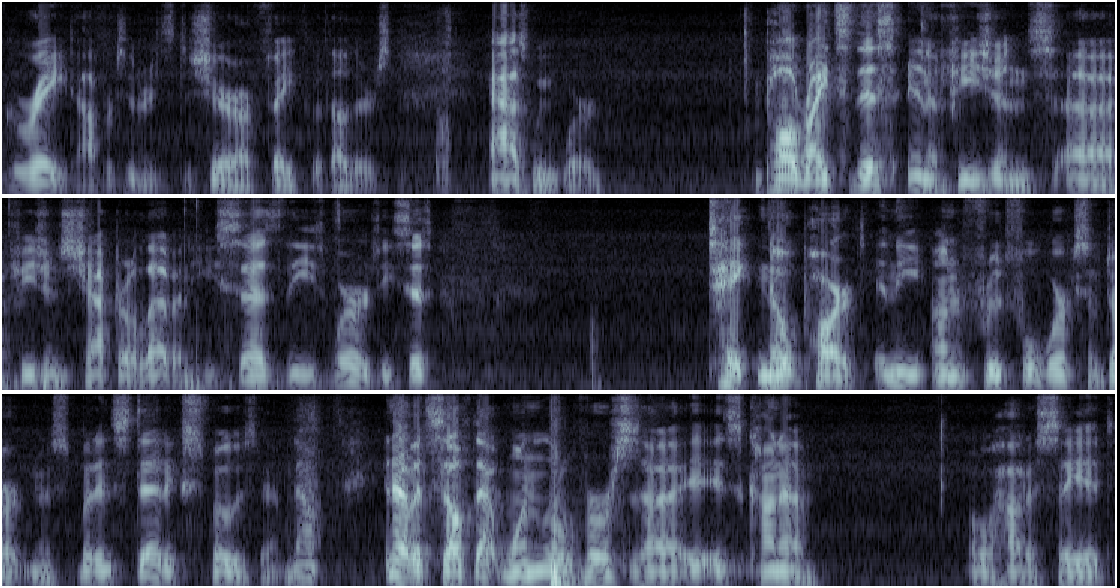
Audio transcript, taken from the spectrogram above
great opportunities to share our faith with others as we work. Paul writes this in Ephesians uh, Ephesians chapter eleven. He says these words. He says. Take no part in the unfruitful works of darkness, but instead expose them. Now, in and of itself, that one little verse uh, is kind of, oh, how to say it,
